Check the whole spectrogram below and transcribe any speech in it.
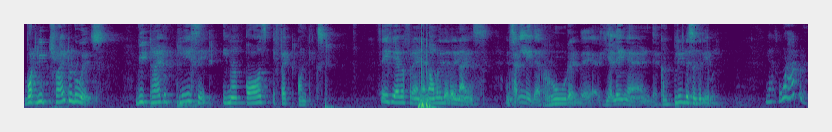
what we try to do is we try to place it in a cause effect context. Say if you have a friend and normally they're very nice and suddenly they're rude and they're yelling and they're completely disagreeable. Yes, what happened?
